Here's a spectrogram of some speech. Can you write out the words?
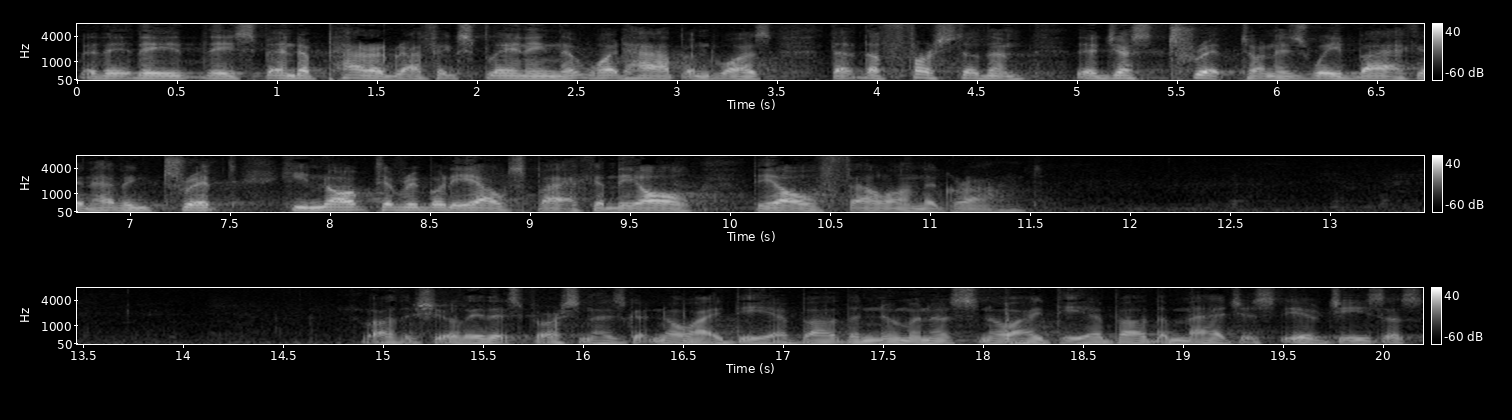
they, they, they spend a paragraph explaining that what happened was that the first of them they just tripped on his way back, and having tripped, he knocked everybody else back, and they all, they all fell on the ground. Well, surely this person has got no idea about the numinous, no idea about the majesty of Jesus.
